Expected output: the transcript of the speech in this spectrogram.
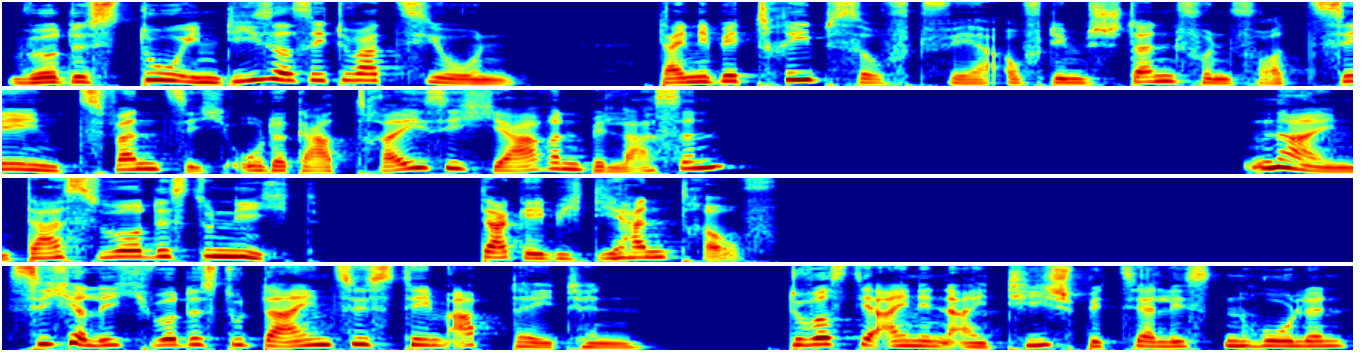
Würdest du in dieser Situation deine Betriebssoftware auf dem Stand von vor 10, 20 oder gar 30 Jahren belassen? Nein, das würdest du nicht. Da gebe ich die Hand drauf. Sicherlich würdest du dein System updaten. Du wirst dir einen IT-Spezialisten holen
